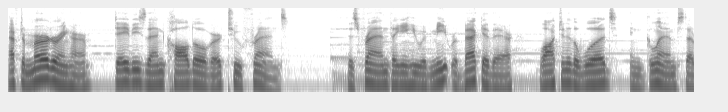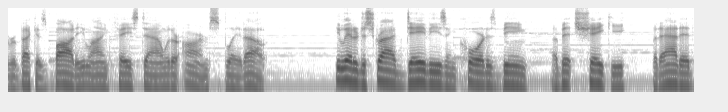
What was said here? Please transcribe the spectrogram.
After murdering her, Davies then called over two friends. His friend, thinking he would meet Rebecca there, walked into the woods and glimpsed at Rebecca's body lying face down with her arms splayed out. He later described Davies in court as being a bit shaky, but added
